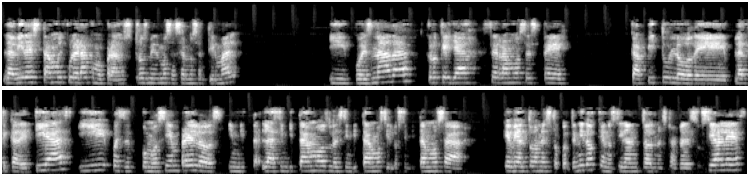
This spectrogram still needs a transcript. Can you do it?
la vida está muy culera como para nosotros mismos hacernos sentir mal. Y pues nada, creo que ya cerramos este capítulo de Plática de Tías y pues como siempre los las invitamos, les invitamos y los invitamos a que vean todo nuestro contenido, que nos sigan en todas nuestras redes sociales,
